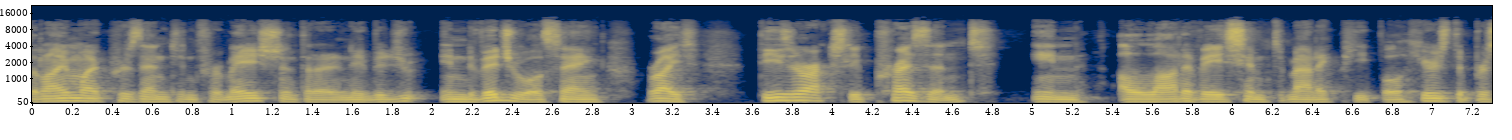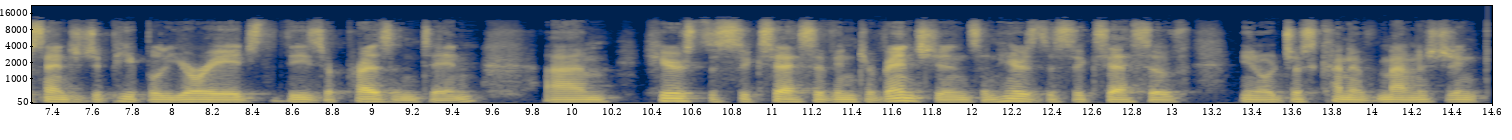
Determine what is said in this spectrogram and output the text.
that I might present information to that individual, individual saying, right, these are actually present in a lot of asymptomatic people. Here's the percentage of people your age that these are present in. Um, here's the success of interventions, and here's the success of you know just kind of managing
